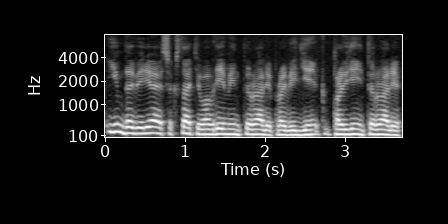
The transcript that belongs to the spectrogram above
Им доверяется, кстати, во время интерали, проведения, проведения интерали,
